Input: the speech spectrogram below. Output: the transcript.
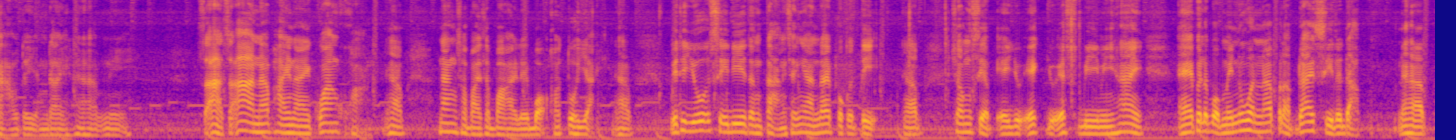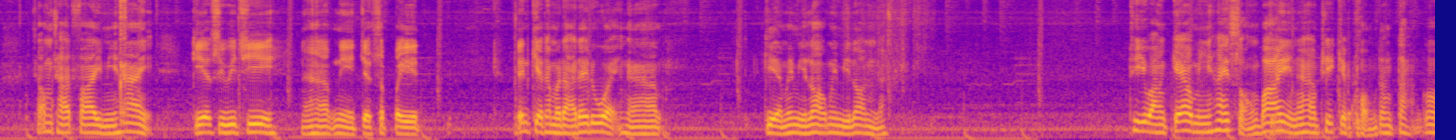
กาวแต่อย่างใดนะครับนี่สะอาดสะอาดนะภายในกว้างขวางนะครับนั่งสบายๆเลยเบาะเขาตัวใหญ่นะครับวิทยุ CD ต่างๆ ใช้งานได้ปกตินะครับช่องเสียบ AUX USB มีให้แอร์เป็นระบบไม่นวลนะปรับได้ 4 ระดับนะครับช่องชาร์จไฟมีให้เกียร์ CVT นะครับนี่7สปีด เล่นเกียร์ธรรมดาได้ด้วยนะครับ เกียร์ไม่มีลอกไม่มีร่อนนะ ที่วางแก้วมีให้ 2 ใบนะครับ ที่เก็บของต่างๆ ก็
